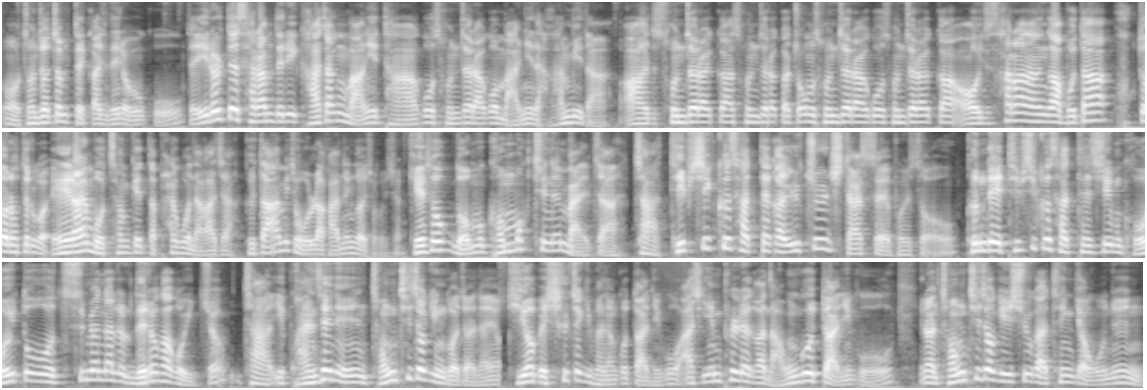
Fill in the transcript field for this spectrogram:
어, 전저점 때까지 내려오고 자, 이럴 때 사람들이 가장 많이 당하고 손절하고 많이 나갑니다. 아 손절할까 손절할까 조금 손절하고 손절할까 어 이제 살아나는가 보다 훅 떨어뜨리고 에랄 못 참겠다 팔고 나가자 그 다음이 좀 올라가는 거죠 그죠 계속 너무 겁먹지는 말자 자 딥시크 사태가 일주일 지났어요 벌써. 근데 딥시크 사태 지금 거의 또 수면 아래로 내려가고 있죠? 자 이 관세는 정치적인 거잖아요. 기업의 실적이 변한 것도 아니고 아직 인플레가 나온 것도 아니고 이런 정치적 이슈 같은 경우는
